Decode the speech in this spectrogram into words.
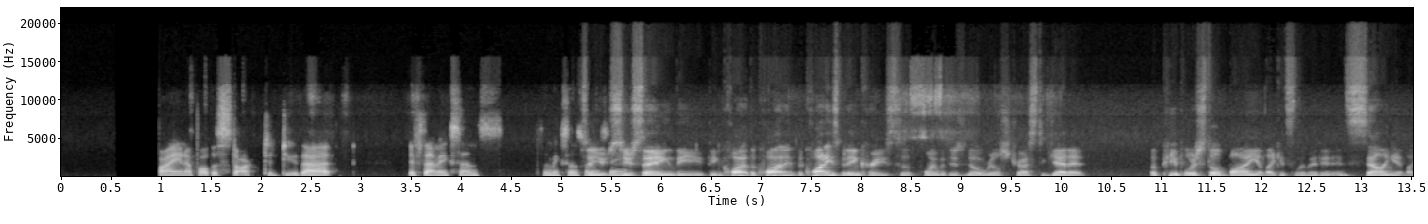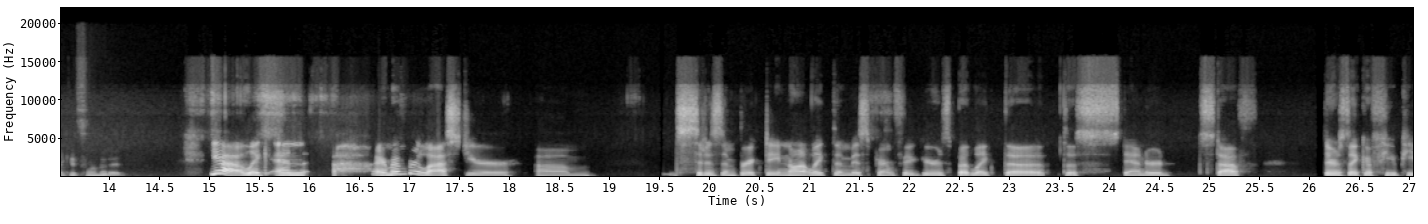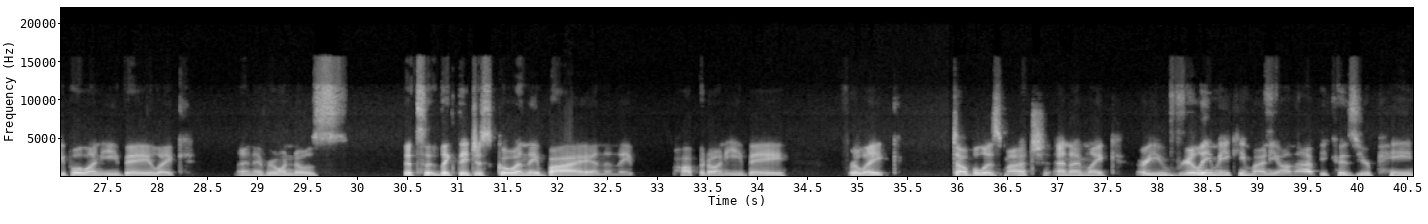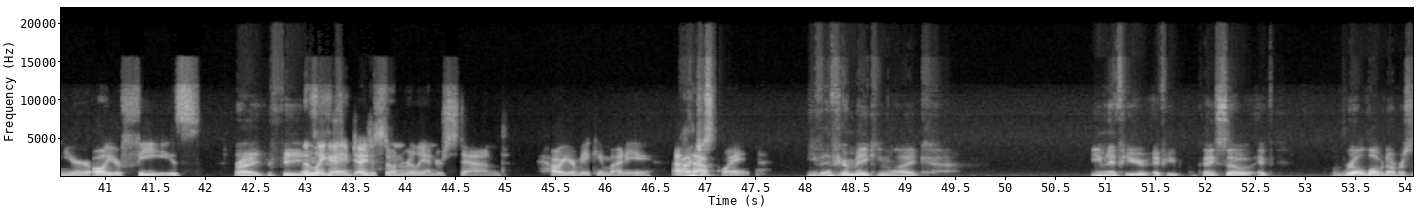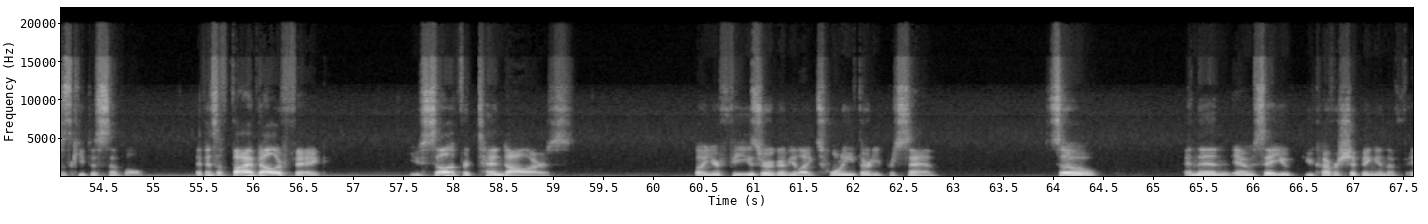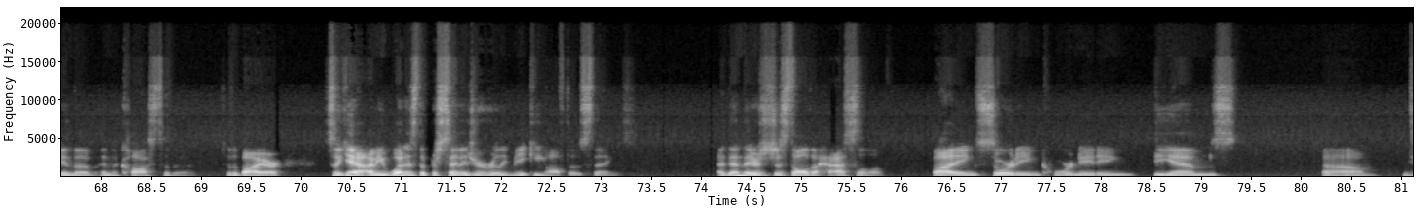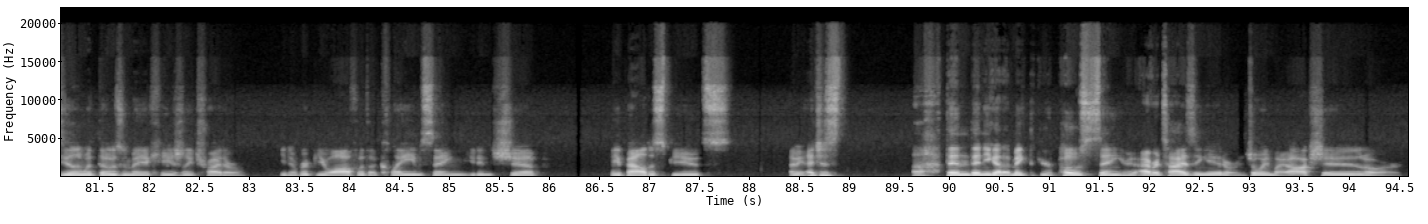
buying up all the stock to do that. If that makes sense. Does that make sense? so you're, so saying? you're saying the the the quantity the quantity's been increased to the point where there's no real stress to get it but people are still buying it like it's limited and selling it like it's limited Yeah, like and I remember last year, um Citizen Brick Day, not like the misprint figures, but like the the standard stuff. There's like a few people on eBay, like, and everyone knows it's uh, like they just go and they buy and then they pop it on eBay for like double as much. And I'm like, are you really making money on that? Because you're paying your all your fees. right your fees And like I, I just don't really understand how you're making money at I that just- point. even if you're making like even if you if you okay so if real low numbers let's keep this simple if it's a five dollar fig you sell it for ten dollars but your fees are going to be like 20 30 percent. So and then you know say you you cover shipping in the in the in the cost to the to the buyer. So yeah i mean what is the percentage you're really making off those things? And then there's just all the hassle of buying, sorting, coordinating, DMs, um, dealing with those who may occasionally try to, you know, rip you off with a claim saying you didn't ship, PayPal disputes. I mean, I just uh, then then you got to make your post saying you're advertising it or join my auction or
